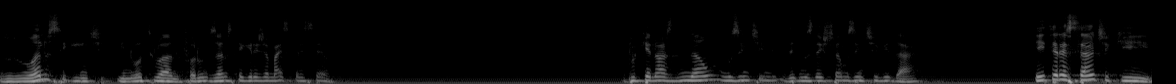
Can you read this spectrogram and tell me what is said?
no ano seguinte e no outro ano, foram um dos anos que a igreja mais cresceu. Porque nós não nos, nos deixamos intimidar. E é interessante que,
